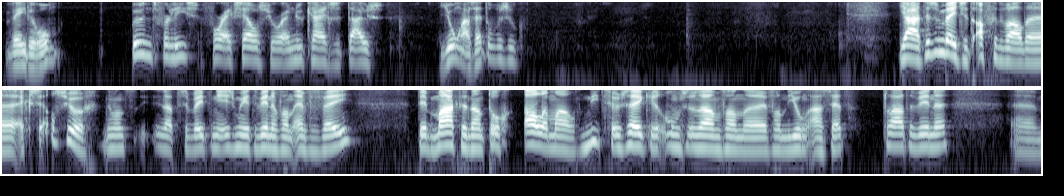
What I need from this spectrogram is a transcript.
Wederom, puntverlies voor Excelsior. En nu krijgen ze thuis Jong AZ op bezoek. Ja, het is een beetje het afgedwaalde Excelsior. Want ze weten niet eens meer te winnen van NVV. Dit maakte dan toch allemaal niet zo zeker om ze dan van, eh, van de Jong AZ te laten winnen. Ehm,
